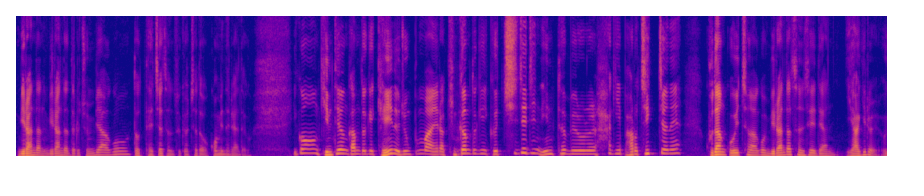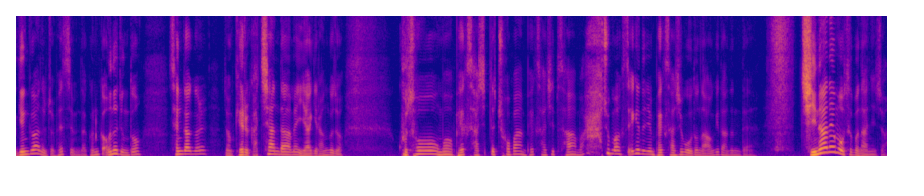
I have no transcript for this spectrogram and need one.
미란다는 미란다대로 준비하고 또 대체 선수 교체도 고민을 해야 되고 이건 김태형 감독의 개인 의중뿐만 아니라 김 감독이 그 취재진 인터뷰를 하기 바로 직전에 구단 고위층하고 미란다 선수에 대한 이야기를 의견 교환을 좀 했습니다. 그러니까 어느 정도 생각을 좀 개를 같이 한 다음에 이야기를 한 거죠. 구속 뭐 140대 초반, 144, 뭐 아주 막 세게 들리면 145도 나오기도 하던데 지난해 모습은 아니죠.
